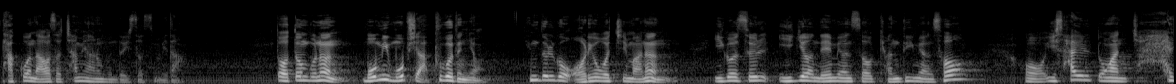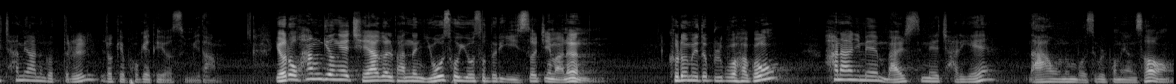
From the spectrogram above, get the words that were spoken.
닫고 나와서 참여하는 분도 있었습니다. 또 어떤 분은 몸이 몹시 아프거든요. 힘들고 어려웠지만은 이것을 이겨내면서 견디면서 어, 이 4일 동안 잘 참여하는 것들을 이렇게 보게 되었습니다. 여러 환경의 제약을 받는 요소 요소들이 있었지만은 그럼에도 불구하고 하나님의 말씀의 자리에 나오는 모습을 보면서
